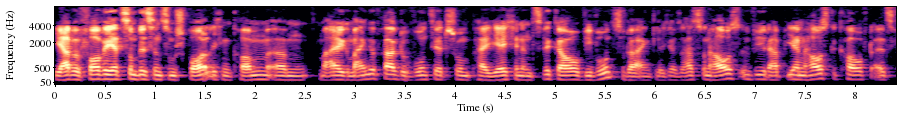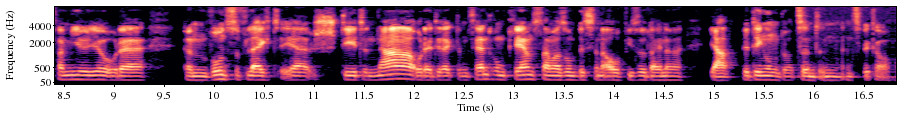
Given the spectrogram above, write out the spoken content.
Ja, bevor wir jetzt so ein bisschen zum Sportlichen kommen, ähm, mal allgemein gefragt, du wohnst jetzt schon ein paar Jährchen in Zwickau. Wie wohnst du da eigentlich? Also hast du ein Haus irgendwie, oder habt ihr ein Haus gekauft als Familie oder Ähm, wohnst du vielleicht eher städtenah oder direkt im Zentrum? Klär uns da mal so ein bisschen auf, wie so deine ja, Bedingungen dort sind in, in Zwickau.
